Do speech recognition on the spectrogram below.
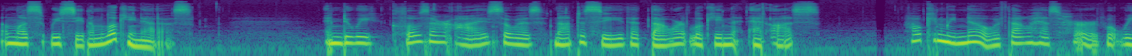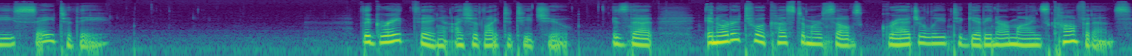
unless we see them looking at us. And do we close our eyes so as not to see that Thou art looking at us? How can we know if Thou hast heard what we say to Thee? The great thing I should like to teach you is that in order to accustom ourselves gradually to giving our minds confidence,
